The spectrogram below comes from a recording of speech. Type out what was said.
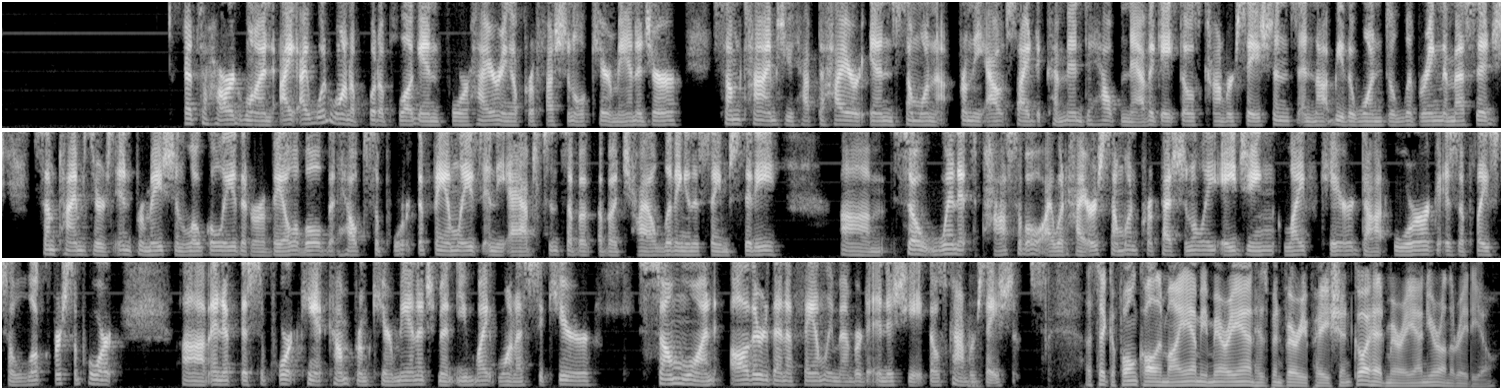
That's a hard one. I, I, would want to put a plug in for hiring a professional care manager. Sometimes you have to hire in someone from the outside to come in to help navigate those conversations and not be the one delivering the message. Sometimes there's information locally that are available that help support the families in the absence of a, of a child living in the same city. Um, so when it's possible, I would hire someone professionally. Aginglifecare.org is a place to look for support um, and if the support can't come from care management, you might want to secure someone other than a family member to initiate those conversations. Let's take a phone call in Miami. Marianne has been very patient. Go ahead, Marianne. You're on the radio.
